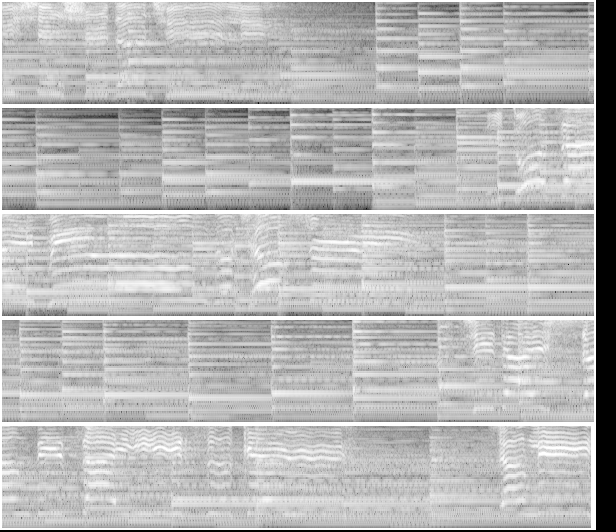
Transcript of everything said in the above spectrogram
与现实的距离，你躲在冰冷的城市里，期待上帝再一次给予奖励，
